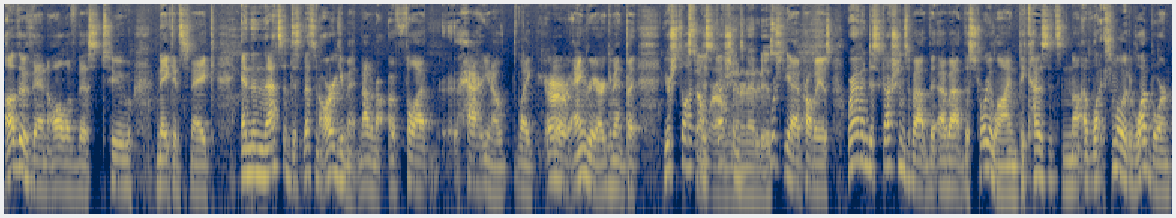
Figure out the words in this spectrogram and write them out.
other than all of this to Naked Snake, and then that's a that's an argument, not an, a full out, you know, like er, angry argument, but you're still having Somewhere on the discussions. internet it is. We're- yeah, it probably is. We're having discussions about the about the storyline because it's not similar to Bloodborne.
